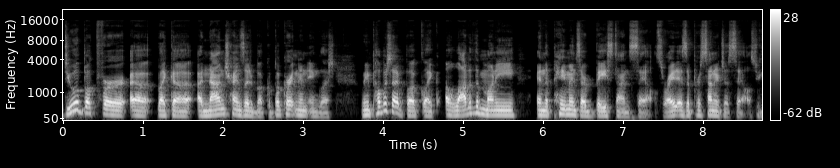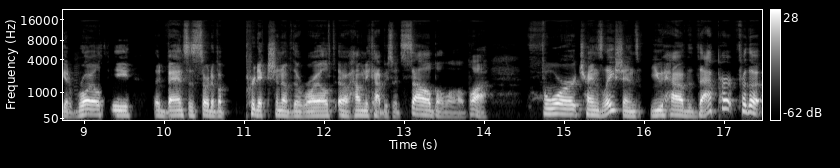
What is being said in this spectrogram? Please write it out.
do a book for uh, like a, a non-translated book, a book written in English, when you publish that book, like a lot of the money and the payments are based on sales, right? As a percentage of sales, you get Mhm. royalty. The advance is sort of a prediction of the royalty, uh, how many copies would sell, blah blah blah blah. For translations, you have that part for the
